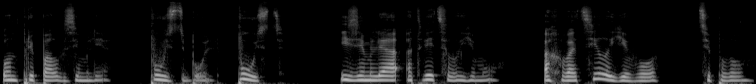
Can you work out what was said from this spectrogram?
Он припал к земле. «Пусть боль, пусть!» И земля ответила ему, охватила его теплом.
